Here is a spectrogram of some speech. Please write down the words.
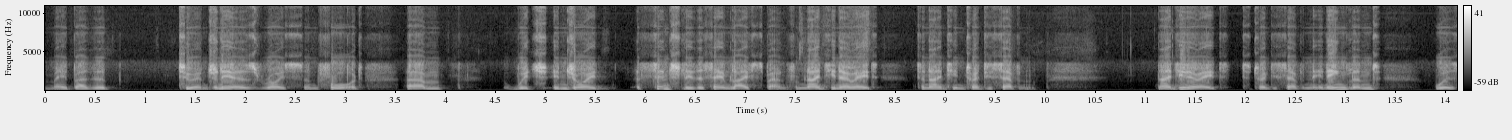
made by the two engineers, Royce and Ford, um, which enjoyed essentially the same lifespan from 1908 to 1927. 1908 to 27 in England was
